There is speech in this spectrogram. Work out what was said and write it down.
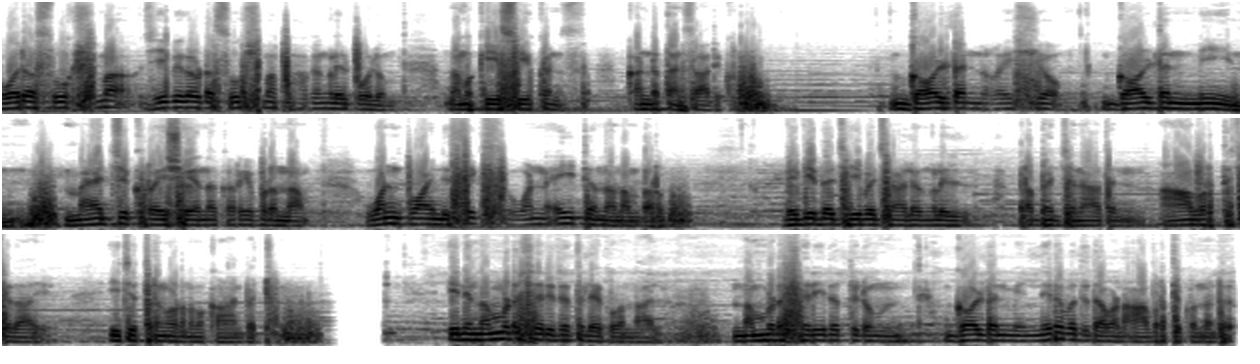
ഓരോ സൂക്ഷ്മ ജീവികളുടെ സൂക്ഷ്മ ഭാഗങ്ങളിൽ പോലും നമുക്ക് ഈ സീക്വൻസ് കണ്ടെത്താൻ സാധിക്കും. Golden ratio golden mean magic ratio എന്നൊക്കെ അറിയപ്പെടുന്ന one point six one eight എന്ന നമ്പർ വിവിധ ജീവജാലങ്ങളിൽ പ്രപഞ്ചനാഥൻ ആവർത്തിച്ചതായി ഈ ചിത്രങ്ങളോട് നമുക്ക് കാണാൻ പറ്റും. ഇനി നമ്മുടെ ശരീരത്തിലേക്ക് വന്നാൽ നമ്മുടെ ശരീരത്തിലും ഗോൾഡൻ മീൻ നിരവധി തവണ ആവർത്തിക്കുന്നുണ്ട്.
